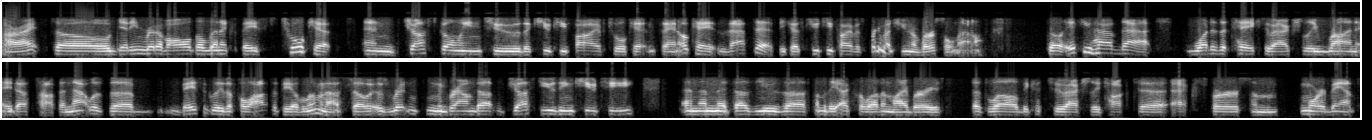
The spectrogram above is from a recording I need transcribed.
All right, so getting rid of all the Linux-based toolkits and just going to the Qt5 toolkit and saying, okay, that's it, because Qt5 is pretty much universal now. So if you have that, what does it take to actually run a desktop? And that was the basically the philosophy of Lumina. So it was written from the ground up just using Qt, and then it does use uh, some of the X11 libraries as well because to actually talk to X for some more advanced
